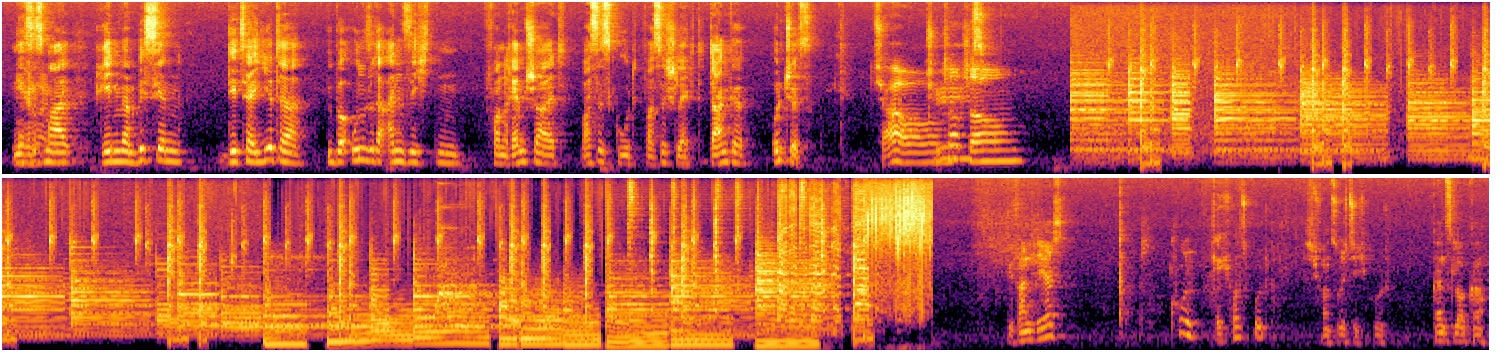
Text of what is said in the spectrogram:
nächstes Mal reden wir ein bisschen detaillierter über unsere Ansichten von Remscheid. Was ist gut, was ist schlecht. Danke und tschüss. Ciao. Ciao, ciao. Wie fandet ihr es? Cool. Ich fand's gut. Ich fand's richtig gut. Ganz locker.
